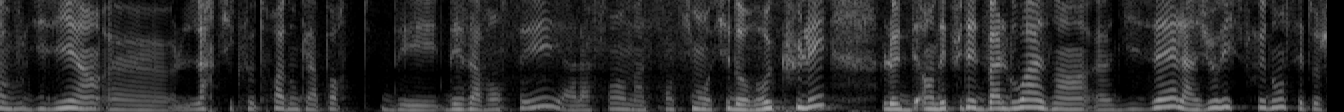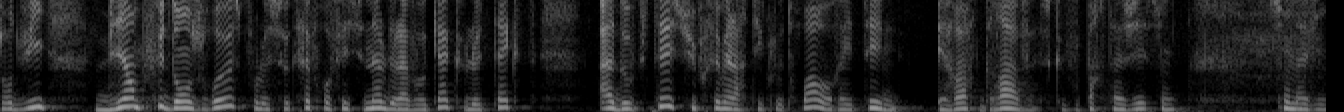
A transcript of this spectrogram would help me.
Comme vous le disiez, hein, euh, l'article 3 donc, apporte des, avancées. À la fin, on a le sentiment aussi de reculer. Le, un député de Val d'Oise hein, euh, disait La jurisprudence est aujourd'hui bien plus dangereuse pour le secret professionnel de l'avocat que le texte adopté, supprimer l'article 3, aurait été une erreur grave. Est-ce que vous partagez son, son avis.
